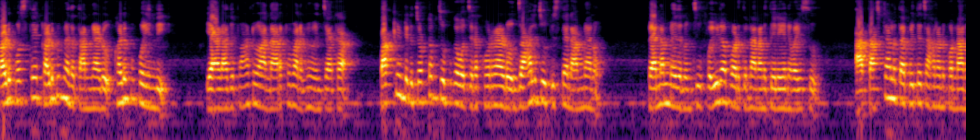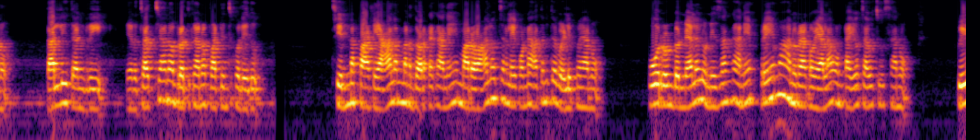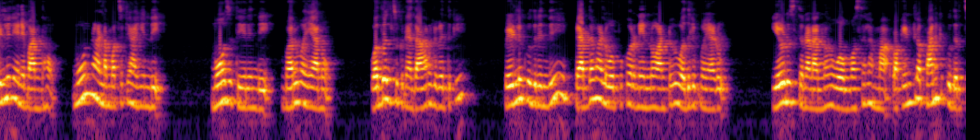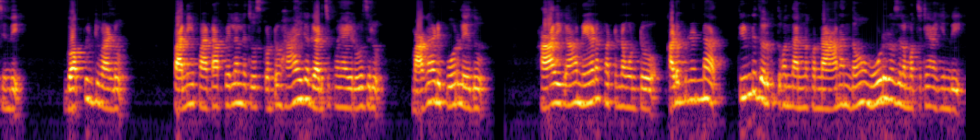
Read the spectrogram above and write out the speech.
కడుపు వస్తే కడుపు మీద తన్నాడు. కడుపు పోయింది. ఏడాది పాటు ఆ నరకం అనుభవించాక పక్కింటికి చుట్టపు చూపుగా వచ్చిన కుర్రాడు జాలి చూపిస్తే నమ్మాను. పెనం మీద నుంచి పొయ్యిలో పడుతున్నానని తెలియని వయసు. ఆ కష్టాలు తప్పితే చాలనుకున్నాను. తల్లి తండ్రి నేను చచ్చానో బ్రతికానో పట్టించుకోలేదు. చిన్నపాటి ఆలంబన దొరకగానే మరో ఆలోచన లేకుండా అతనితో వెళ్ళిపోయాను. ఓ రెండు నెలలు నిజంగానే ప్రేమ అనురాగం ఎలా ఉంటాయో చవి చూశాను. పెళ్ళి లేని బంధం. మూడు ముచ్చటి అయ్యింది. మోజు తీరింది. బరువయ్యాను. వదుల్చుకునే దారులు వెతికి పెళ్ళి కుదిరింది పెద్దవాళ్ళు ఒప్పుకోరు నిన్ను అంటూ వదిలిపోయాడు. ఏడుస్తున్న నన్ను ఓ ముసలమ్మ ఒక ఇంట్లో పనికి కుదిర్చింది. గొప్పింటి వాళ్ళు. పని పాట పిల్లల్ని చూసుకుంటూ హాయిగా గడిచిపోయాయి రోజులు. మగాడి పోరు లేదు. హాయిగా నీడ పట్టున ఉంటూ కడుపు నిండా తిండి దొరుకుతోంది అనుకున్న ఆనందం మూడు రోజుల ముచ్చటే అయ్యింది.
